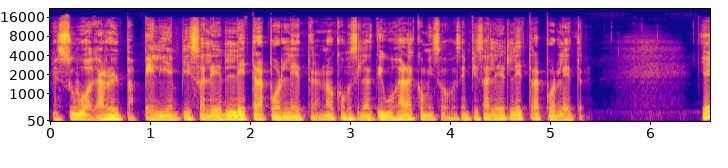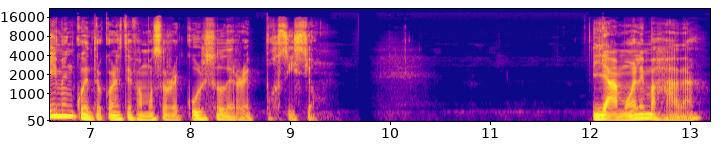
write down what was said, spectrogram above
me subo, agarro el papel y empiezo a leer letra por letra, ¿no? Como si las dibujara con mis ojos, empiezo a leer letra por letra. Y ahí me encuentro con este famoso recurso de reposición. Llamo a la embajada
